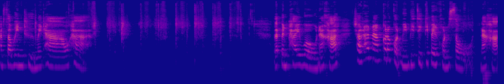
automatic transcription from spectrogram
อัศวินถือไม้เท้าค่ะ และเป็นไพ่โวนะคะ ชาวท่าน้ำกรกฎมีนพิจิกที่เป็นคนโสดนะคะ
